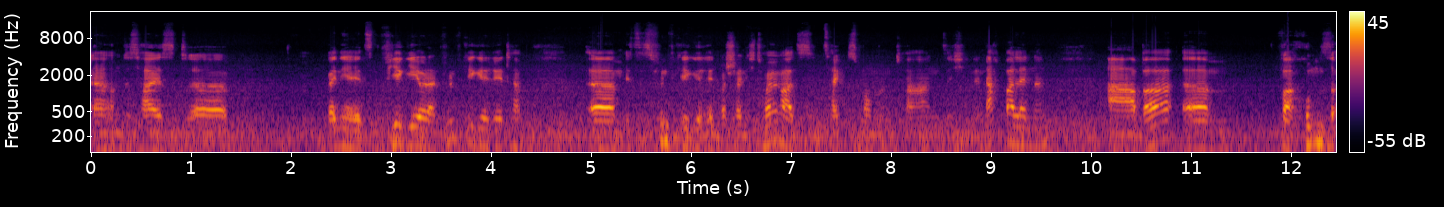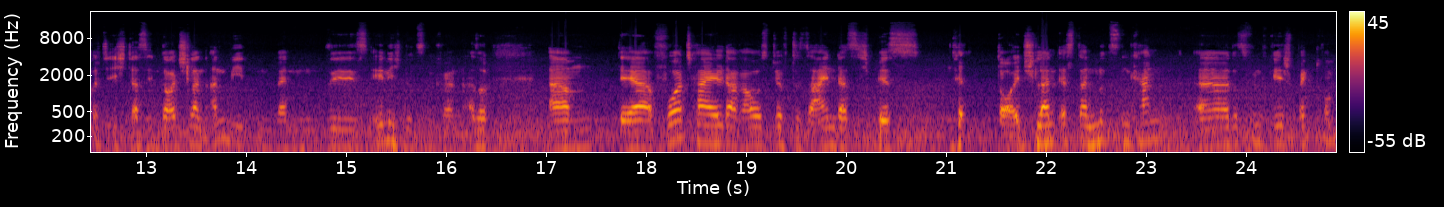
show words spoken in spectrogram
Ähm, das heißt, äh, wenn ihr jetzt ein 4G oder ein 5G-Gerät habt, ähm, ist das 5G-Gerät wahrscheinlich teurer. Also so zeigt es momentan sich in den Nachbarländern. Aber ähm, warum sollte ich das in Deutschland anbieten, wenn sie es eh nicht nutzen können? Also ähm, der Vorteil daraus dürfte sein, dass ich bis Deutschland es dann nutzen kann, äh, das 5G-Spektrum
